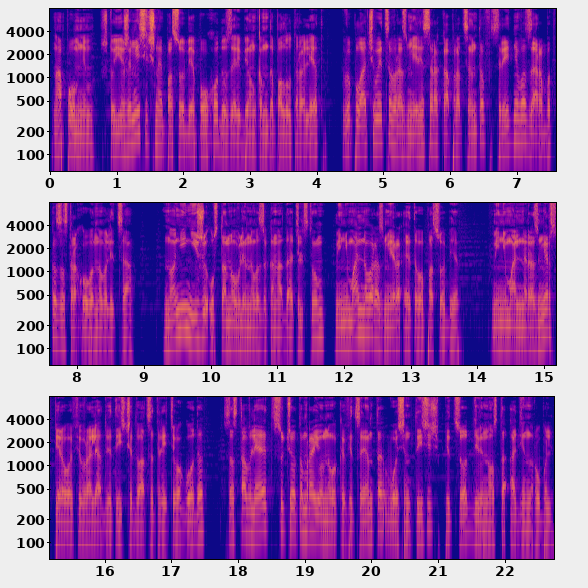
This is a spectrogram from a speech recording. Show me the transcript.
Напомним, что ежемесячное пособие по уходу за ребенком до полутора лет выплачивается в размере 40% среднего заработка застрахованного лица, но не ниже установленного законодательством минимального размера этого пособия. Минимальный размер с 1 февраля 2023 года составляет с учетом районного коэффициента 8591 рубль.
